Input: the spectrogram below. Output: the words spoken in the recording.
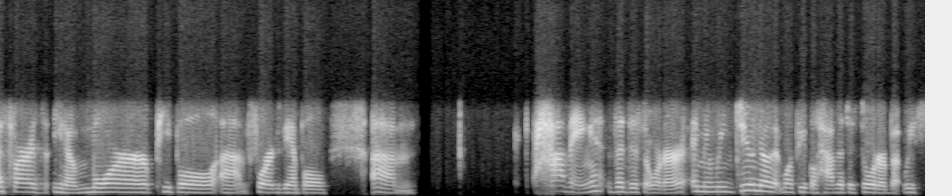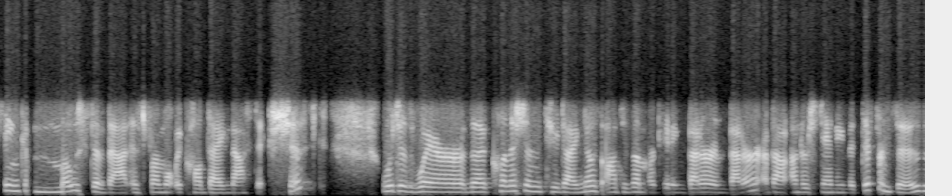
as far as you know, more people, um, for example, um, having the disorder. I mean, we do know that more people have the disorder, but we think most of that is from what we call diagnostic shift, which is where the clinicians who diagnose autism are getting better and better about understanding the differences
